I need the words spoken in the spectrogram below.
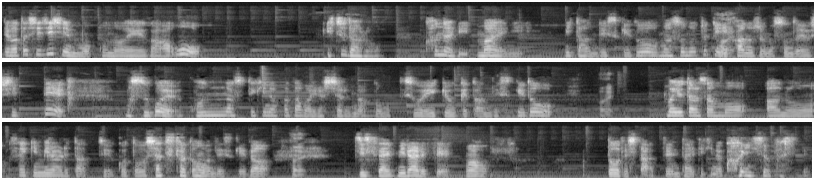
で、私自身もこの映画を、いつだろうかなり前に見たんですけど、まあ、その時にはい。彼女の存在を知って、まあ、すごい、こんな素敵な方がいらっしゃるんだと思って、すごい影響を受けたんですけど、はい。まあ、ゆうたろうさんも、あの、最近見られたっていうことをおっしゃってたと思うんですけど、はい。実際見られて、まあ、どうでした？全体的なこう印象として。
